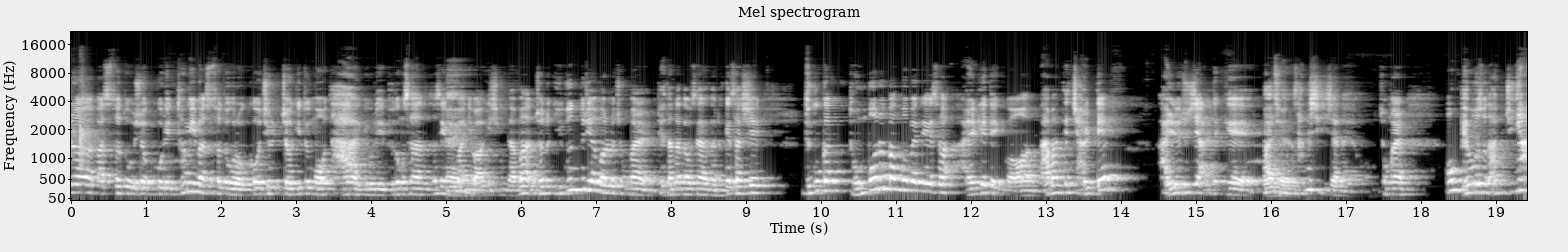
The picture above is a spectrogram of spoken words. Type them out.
김유라 마스터도 오셨고 우리 터미 마스터도 그렇고 지금 저기도 뭐 다 우리 부동산 선생님 네. 많이 와 계십니다만 저는 이분들이야말로 정말 대단하다고 생각하는 게 사실 누군가 돈 버는 방법에 대해서 알게 된 건 남한테 절대 알려주지 않는 게 맞아요. 상식이잖아요. 정말 어 배워서 남 주냐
